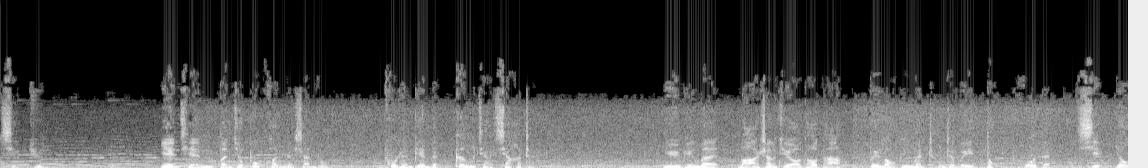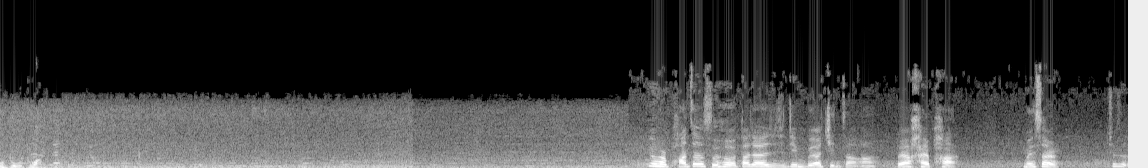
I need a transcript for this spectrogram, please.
险峻。眼前本就不宽的山路，突然变得更加狭窄。女兵们马上就要到达被老兵们称之为陡坡的险要路段。一会儿爬的时候，大家一定不要紧张啊，不要害怕，没事儿，就是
